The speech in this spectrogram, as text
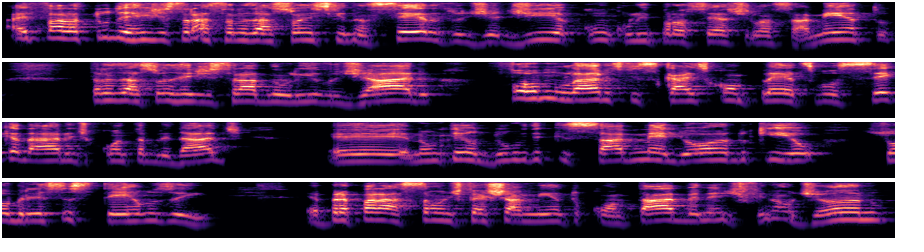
Aí fala tudo em registrar as transações financeiras do dia a dia, concluir processo de lançamento, transações registradas no livro diário, formulários fiscais completos. Você que é da área de contabilidade, é, não tenho dúvida que sabe melhor do que eu sobre esses termos aí. É preparação de fechamento contábil né, de final de ano,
